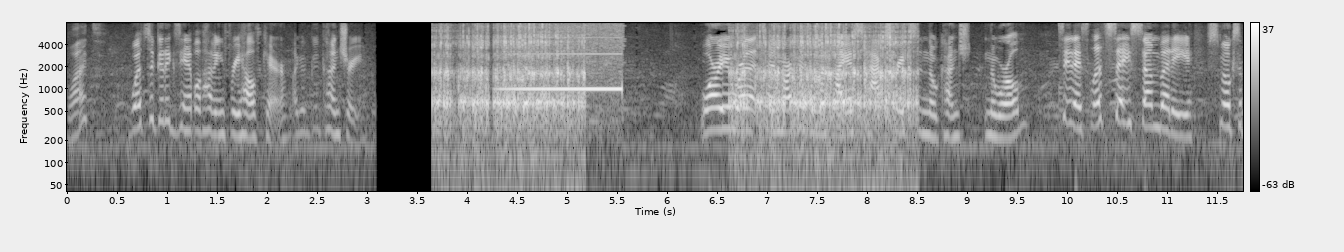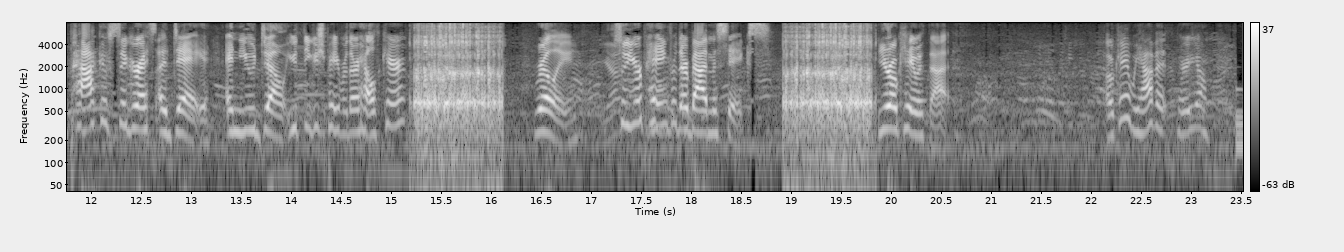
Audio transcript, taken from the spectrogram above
What? What's a good example of having free healthcare? Like a good country. Well, are you aware that Denmark has one of the highest tax rates in the country, in the world? Say this. Let's say somebody smokes a pack of cigarettes a day and you don't. You think you should pay for their health care? Really? So you're paying for their bad mistakes. You're okay with that? Okay, we have it. There you go.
